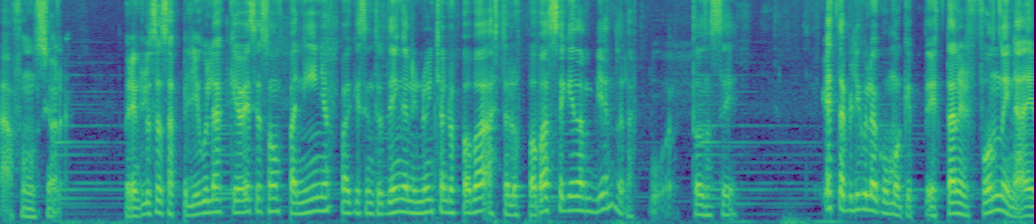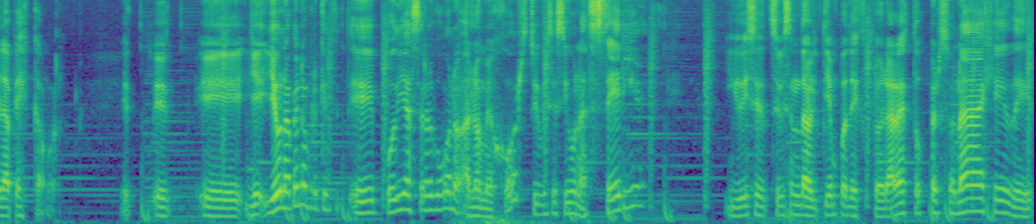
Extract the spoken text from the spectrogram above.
ah, funciona. Pero incluso esas películas que a veces son para niños, para que se entretengan y no hinchan a los papás, hasta los papás se quedan viéndolas, pues. Entonces, esta película como que está en el fondo y nadie la pesca, man. Eh, eh, eh, y es una pena porque podía hacer algo bueno. A lo mejor si hubiese sido una serie y hubiese, se hubiesen dado el tiempo de explorar a estos personajes, de,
